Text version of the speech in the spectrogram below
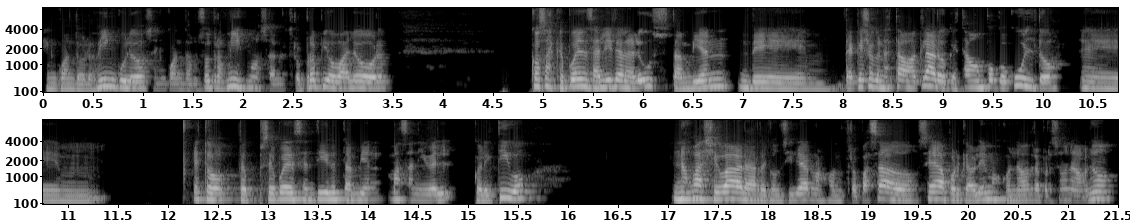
en cuanto a los vínculos, en cuanto a nosotros mismos, a nuestro propio valor, cosas que pueden salir a la luz también de, aquello que no estaba claro, que estaba un poco oculto. Em, esto se puede sentir también más a nivel colectivo. Nos va a llevar a reconciliarnos con nuestro pasado, sea porque hablemos con la otra persona o no.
